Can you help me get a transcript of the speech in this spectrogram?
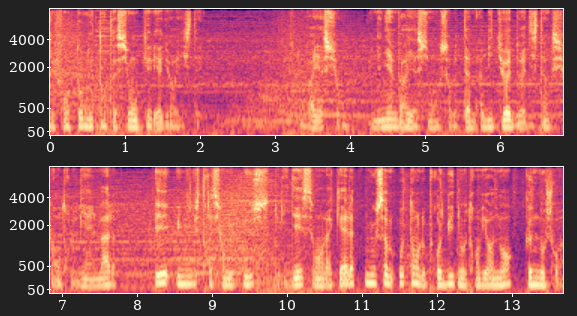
les fantômes des tentations auxquelles il a dû résister. C'est une variation, une énième variation sur le thème habituel de la distinction entre le bien et le mal, et une illustration de plus de l'idée selon laquelle nous sommes autant le produit de notre environnement que de nos choix.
